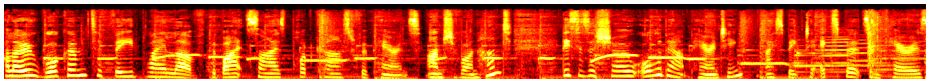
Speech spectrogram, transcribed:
Hello, welcome to Feed, Play, Love, the bite sized podcast for parents. I'm Siobhan Hunt. This is a show all about parenting. I speak to experts and carers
